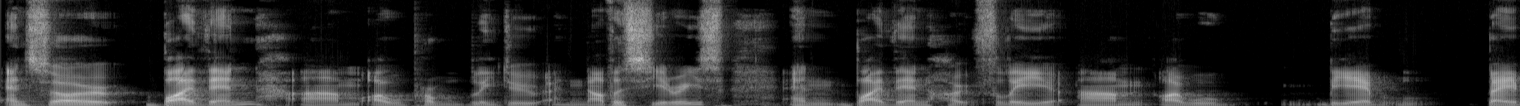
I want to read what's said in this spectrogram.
And so by then, um, I will probably do another series. And by then, hopefully, um, I will be able be,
